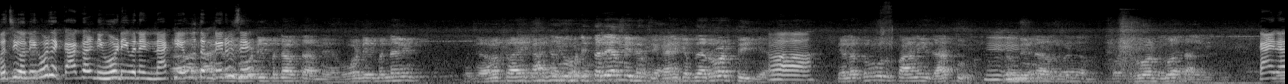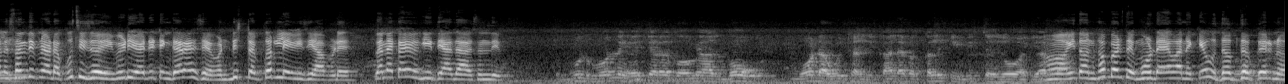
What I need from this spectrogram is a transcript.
પછી ઓલી ખબર છે કાગળની હોડી બનાવી નાખે એવું તમે કર્યું છે? હોડી બનાવતા અમે. હોડી બનાવી પછી હવે તો આ કાગળની હોડી તરે એમ નથી કારણ કે બધા રોડ થઈ ગયા. પેલા તો પાણી જાતું રોડ ગોતા કાંઈ ના સંદીપ ને પૂછી જોઈ વીડિયો એડિટિંગ કરે છે પણ ડિસ્ટર્બ કરી લેવી છે આપણે. તને કયું ગીત યાદ આવે સંદીપ? ગુડ મોર્નિંગ અત્યારે તો અમે આજ બહુ મોડા ઉઠ્યા છે કાલે અમે કલકી પિક્ચર જોવા ગયા હા એ તો ખબર છે મોડા આવ્યા ને કેવું ધબધબ કરીને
